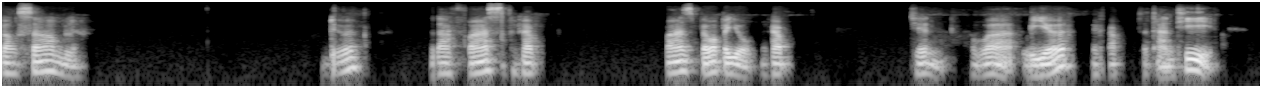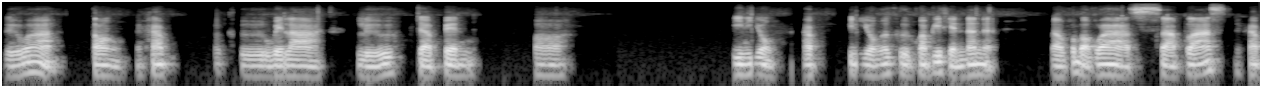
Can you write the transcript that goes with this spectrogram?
l'ensemble de la phrase นะครับ phrase แปลว่าประโยคนะครับ เช่นคำว่า lieu นะครับ สถานที่ หรือว่าตองนะครับ ก็คือเวลา หรือจะเป็นอ ปีนิยมครับปีนิยมก็คือความคิดเห็นนั้นเนี่ยเราก็บอกว่า s a p l u s นะครับ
